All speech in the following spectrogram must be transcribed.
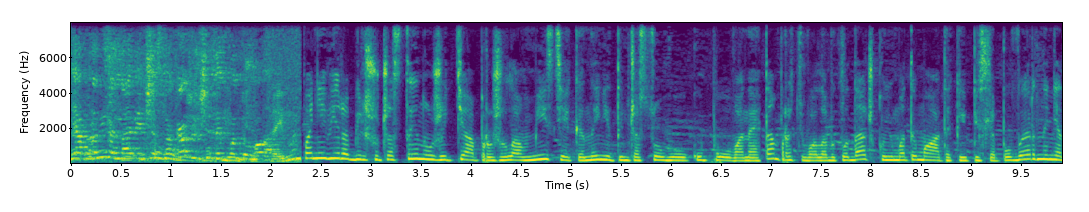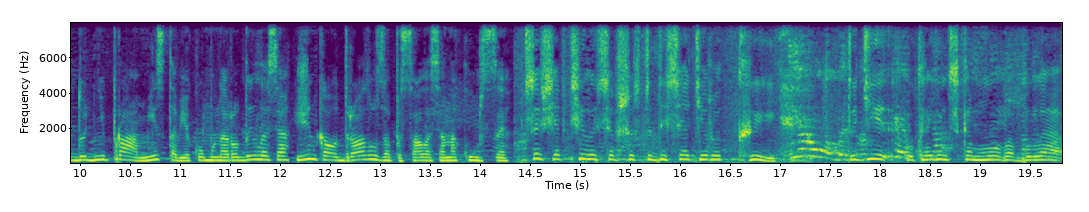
Я про це навіть, чесно кажучи, не подумала. Пані Віра більшу частину життя прожила в місті, яке нині тимчасово окуповане. Там працювала викладачкою математики. Після повернення до Дніпра, міста, в якому народилася, жінка одразу записалася на курси. Це ж я вчилася в 60-ті роки. Тоді українська мова була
